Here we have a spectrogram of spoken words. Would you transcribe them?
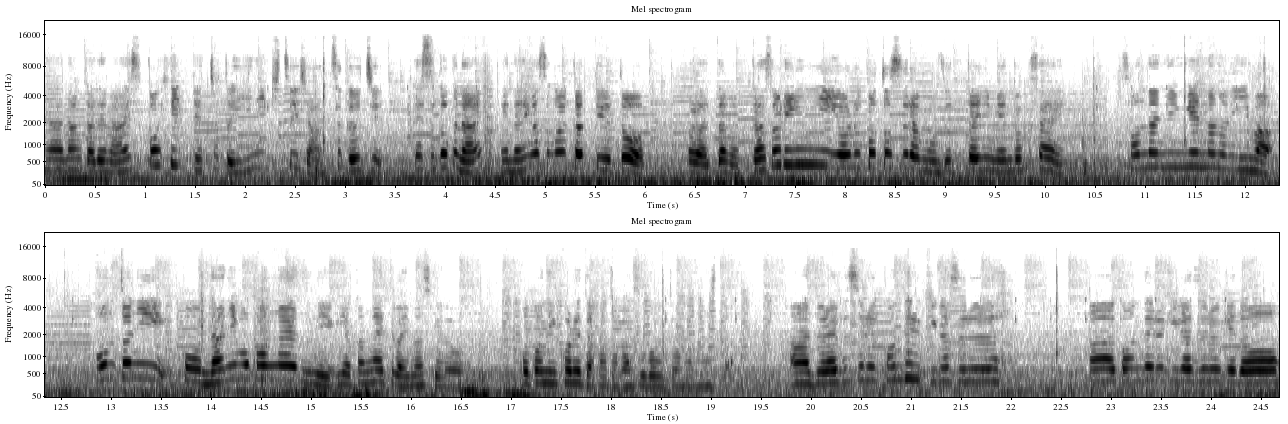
いやなんかでもアイスコーヒーってちょっと言いにきついじゃん。つくうちえすごくない？え何がすごいかっていうとほら多分ガソリンによることすらもう絶対に面倒くさい。そんな人間なのに今本当にこう何も考えずにいや考えてはいますけどここに来れたことがすごいと思いました。あードライブスルー混んでる気がする。あー混んでる気がするけど。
